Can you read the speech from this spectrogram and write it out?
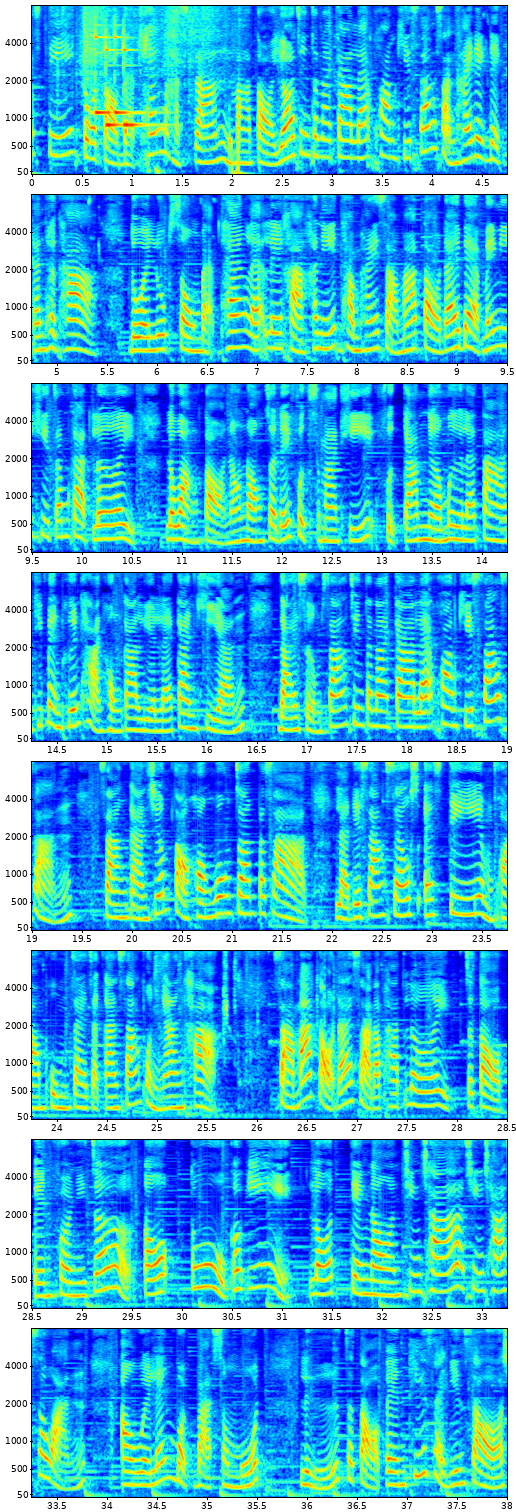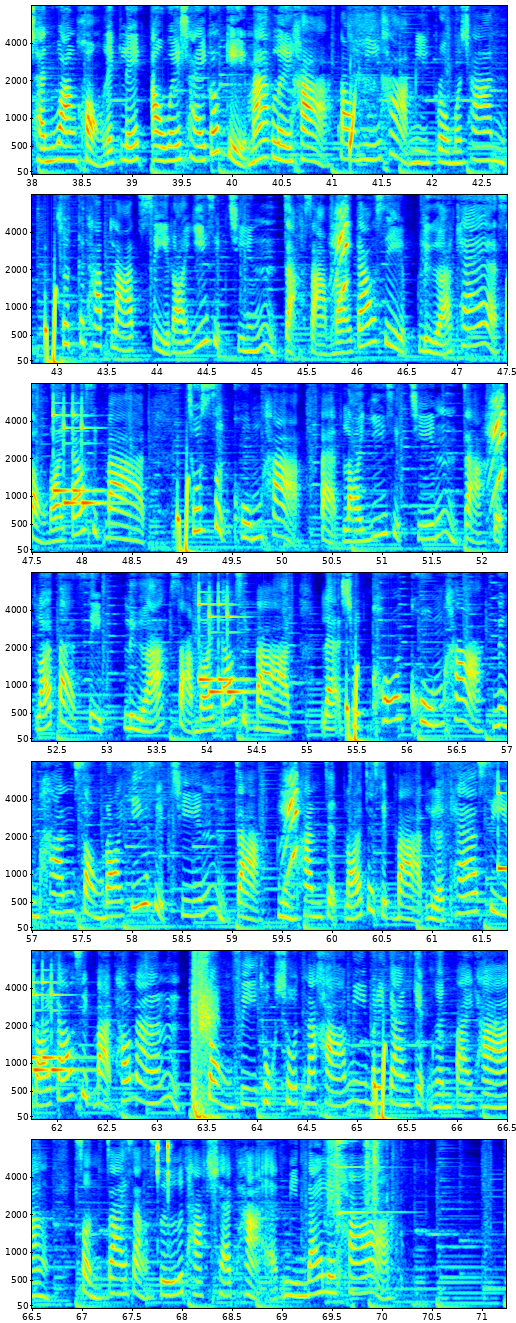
าสติกตัวต่อแบบแท่งมหัศจรรย์ มาต่อยอดจินตนาการและความคิดสร้างสรรค์ให้เด็กๆกันเถอะค่ะ โดยรูปทรงแบบแท่งและเลขาคณิตทำให้สามารถต่อได้แบบไม่มีขีดจำกัดเลย ระหว่างต่อน้องๆ จะได้ฝึกสมาธิ ฝึกกล้ามเนื้อมือและตาที่เป็นพื้นฐานของการเรียนและการเขียน ได้เสริมสร้างจินตนาการและความคิดสร้างสรรค์ สร้างการเชื่อมต่อของวงจรประสาท และได้สร้าง self esteem ความภูมิใจจากการสร้างผลงานค่ะ สามารถต่อได้สารพัดเลย จะต่อเป็นเฟอร์นิเจอร์ โต๊ะ ตู้เก้าอี้ รถ เตียงนอน ชิงช้า ชิงช้าสวรรค์ เอาไว้เล่นบทบาทสมมุติ หรือจะต่อเป็นที่ใส่ดินสอชั้นวางของเล็กๆ เอาไว้ใช้ก็เก๋มากเลยค่ะ ตอนนี้ค่ะมีโปรโมชั่น ชุดกระทัดรัด 420 ชิ้นจาก 390 เหลือแค่ 290 บาท ชุดสุดคุ้มค่ะ 820 ชิ้นจาก 780 เหลือ 390 บาท และชุดโคตรคุ้มค่ะ 1,220 ชิ้นจาก 1,770 บาท เหลือแค่ 490 บาทเท่านั้น ส่งฟรีทุกชุดนะคะ มีบริการเก็บเงินปลายทาง สนใจสั่งซื้อทักแชทหาแอดมินได้เลยค่ะ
